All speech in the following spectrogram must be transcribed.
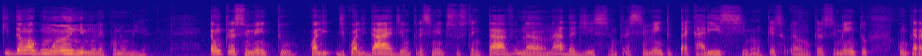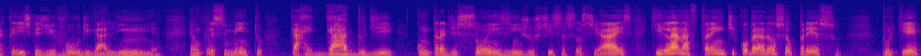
que dão algum ânimo na economia. É um crescimento de qualidade? É um crescimento sustentável? Não, nada disso. É um crescimento precaríssimo, é um crescimento com características de voo de galinha, é um crescimento carregado de contradições e injustiças sociais que lá na frente cobrarão seu preço, porque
